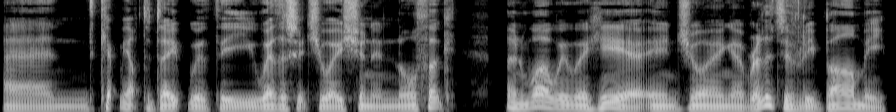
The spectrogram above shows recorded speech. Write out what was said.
and kept me up to date with the weather situation in Norfolk. And while we were here enjoying a relatively balmy,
